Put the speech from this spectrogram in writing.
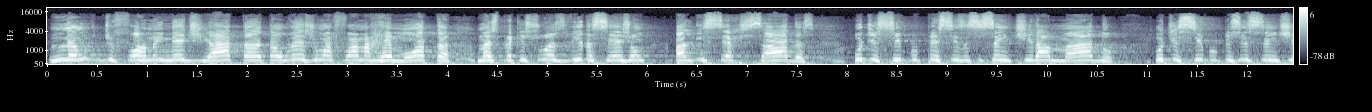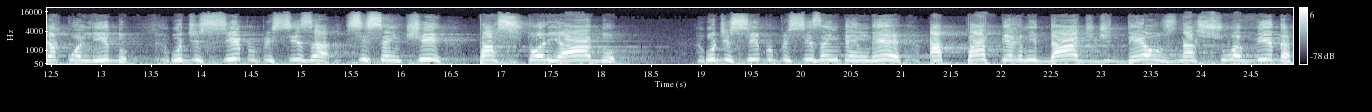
não de forma imediata, talvez de uma forma remota, mas para que suas vidas sejam alicerçadas. O discípulo precisa se sentir amado, o discípulo precisa se sentir acolhido, o discípulo precisa se sentir pastoreado, o discípulo precisa entender a paternidade de Deus na sua vida.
